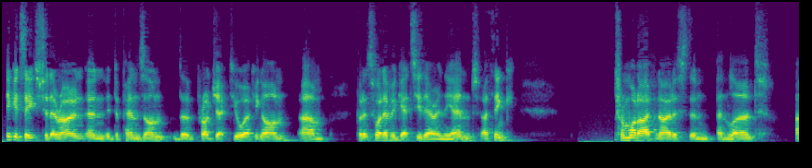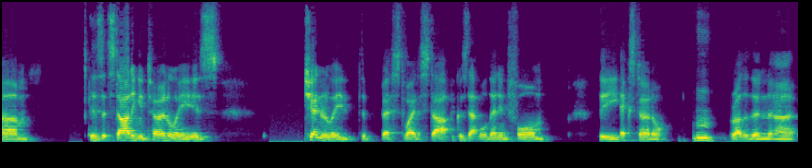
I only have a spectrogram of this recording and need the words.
I think it's each to their own, and it depends on the project you're working on. Um, but it's whatever gets you there in the end. I think, from what I've noticed and and learnt, um, is that starting internally is generally the best way to start because that will then inform the external Mm. rather than uh,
